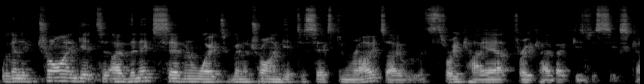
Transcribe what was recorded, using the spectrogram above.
We're going to try and get to over the next seven weeks. We're going to try and get to Sexton Road. So it's three k out, three k back gives us six k.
